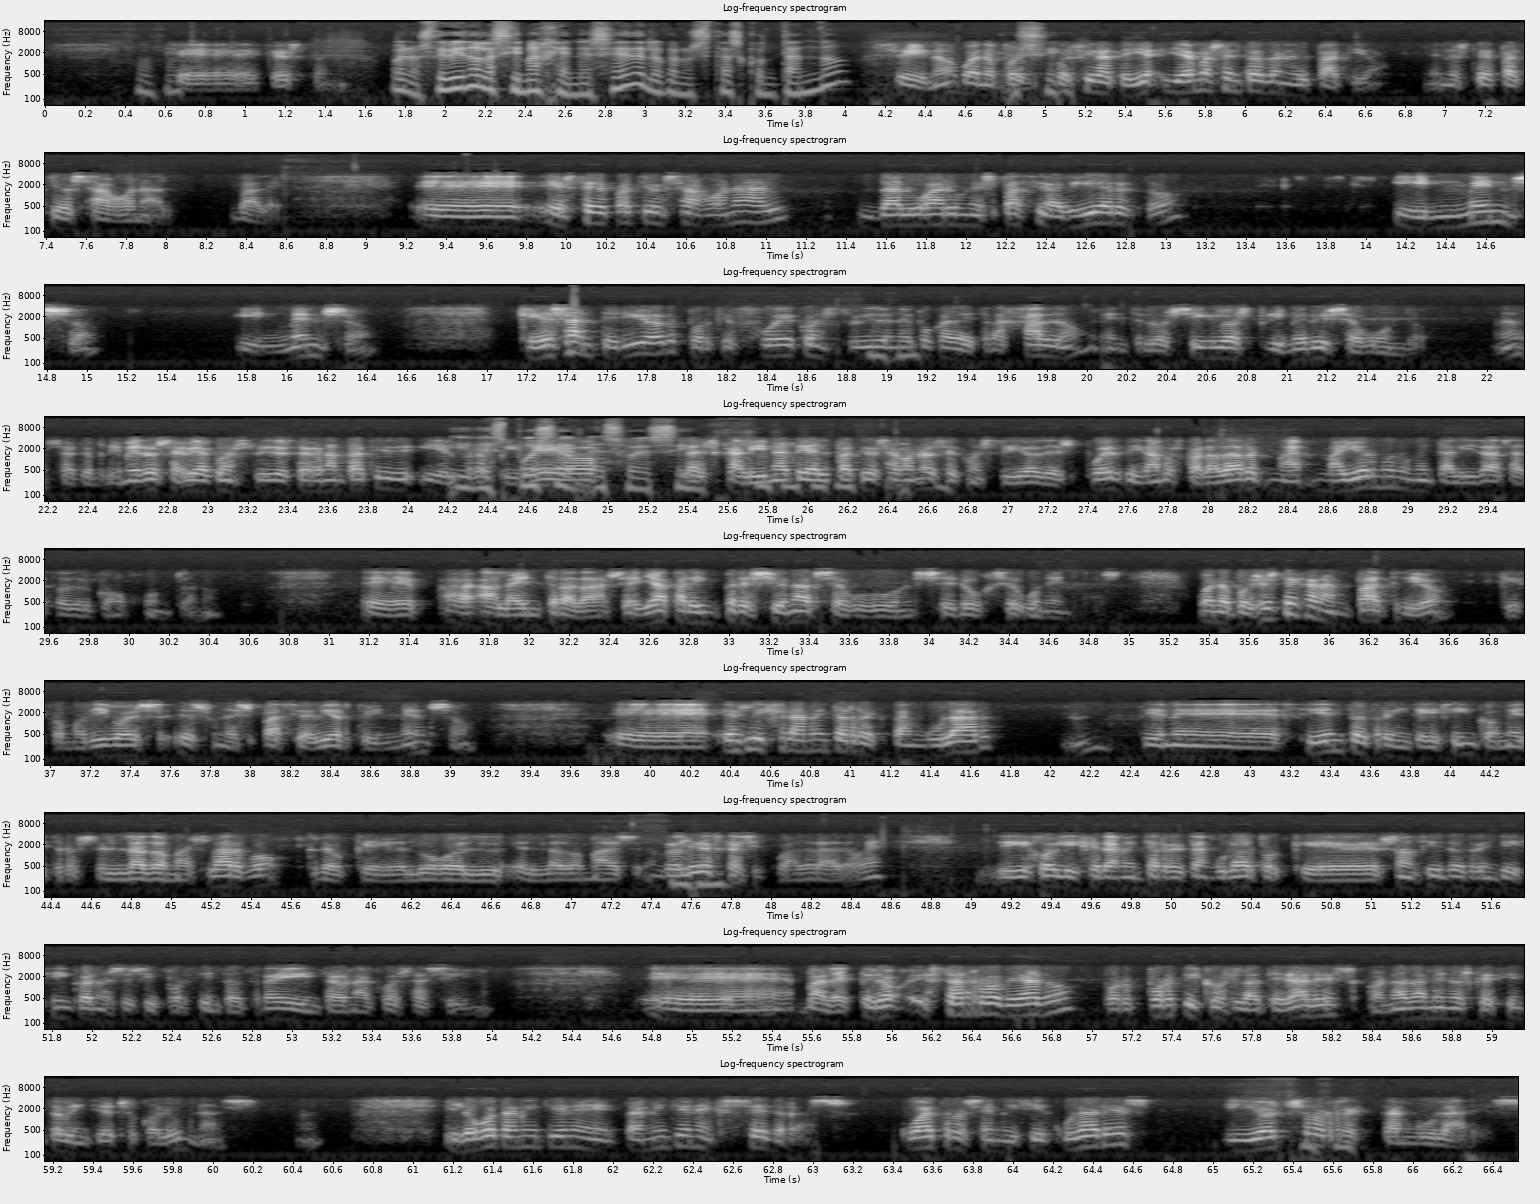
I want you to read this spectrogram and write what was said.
que, esto. Bueno, estoy viendo las imágenes ¿eh? de lo que nos estás contando. Sí, ¿no? Bueno, pues, pues fíjate, ya, hemos entrado en el patio, en este patio hexagonal, ¿vale? Eh, este patio hexagonal da lugar a un espacio abierto, inmenso, inmenso, que es anterior porque fue construido en época de Trajano, entre los siglos I y II. O sea que primero se había construido este gran patio y el propineo, la escalinata y el patio hexagonal se construyó después, digamos, para dar mayor monumentalidad a todo el conjunto, ¿no? Eh, a, la entrada, o sea, ya para impresionar según, según entras. Bueno, pues este gran patio, que como digo es, es un espacio abierto inmenso, eh, es ligeramente rectangular, tiene 135 metros el lado más largo, creo que luego el, lado más, en realidad es casi cuadrado, ¿eh? dijo ligeramente rectangular porque son 135, no sé si por 130, una cosa así. Eh, vale, pero está rodeado por pórticos laterales con nada menos que 128 columnas. Y luego también tiene, también tiene exedras, cuatro semicirculares y ocho rectangulares.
